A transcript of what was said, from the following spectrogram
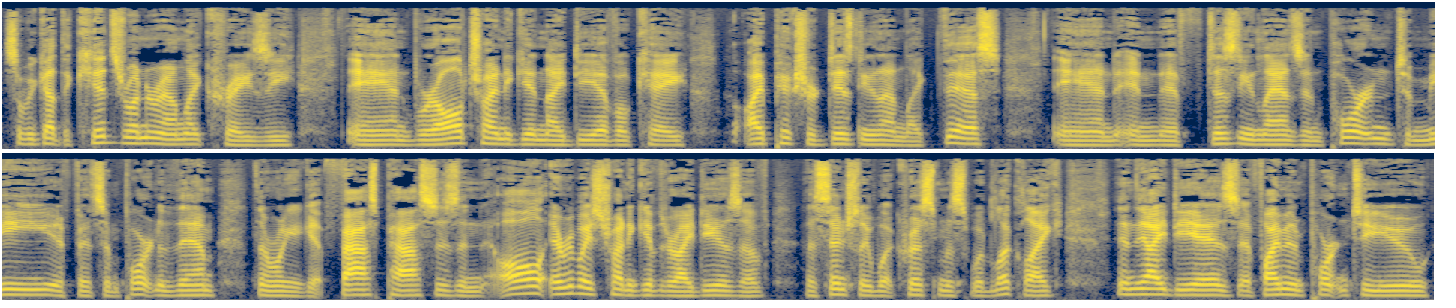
So we got the kids running around like crazy, and we're all trying to get an idea of okay, I picture Disneyland like this, and and if Disneyland's important to me, if it's important to them, then we're going to get fast passes, and all everybody's trying to give their ideas of essentially what Christmas would look like. And the idea is, if I'm important to you,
